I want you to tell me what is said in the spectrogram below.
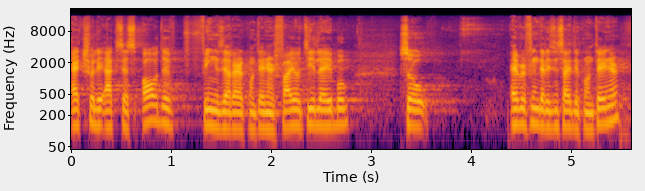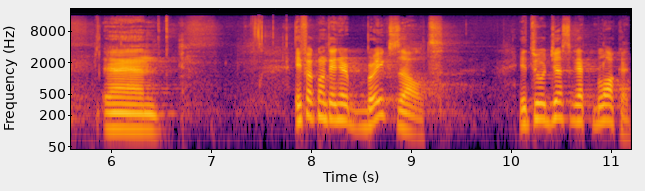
actually access all the things that are container file T label. So everything that is inside the container. And if a container breaks out, it will just get blocked.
